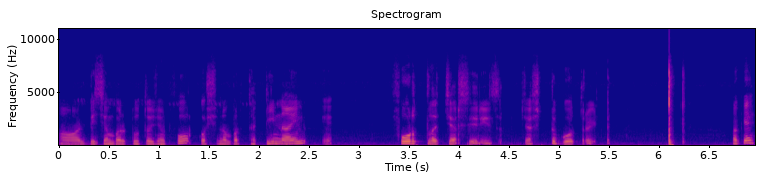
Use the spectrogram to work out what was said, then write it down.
uh, December 2004 question number 39 eh, fourth lecture series. Just to go through it. Okay?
